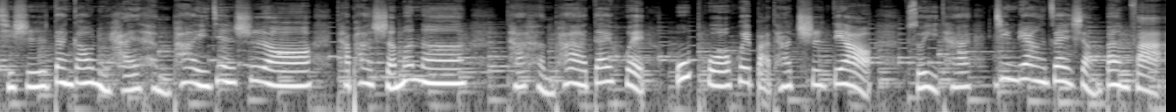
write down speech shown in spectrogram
其实蛋糕女孩很怕一件事哦。她怕什么呢？她很怕待会巫婆会把她吃掉，所以她尽量在想办法，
